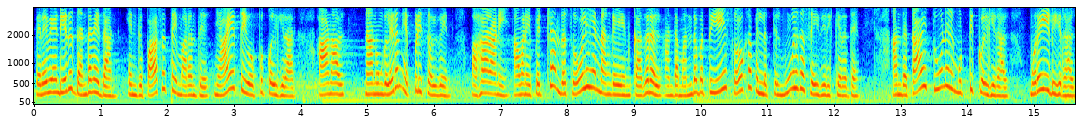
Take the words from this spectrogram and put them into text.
பெற வேண்டியது தண்டனைதான் என்று பாசத்தை மறந்து நியாயத்தை ஒப்புக்கொள்கிறார். ஆனால் நான் உங்களிடம் எப்படி சொல்வேன்? மகாராணி அவனை பெற்ற அந்த சோழியன் அங்கையின் கதறல் அந்த மண்டபத்தையே சோக வெள்ளத்தில் மூழ்க செய்திருக்கிறது. அந்த தாய் தூணில் முட்டிக்கொள்கிறாள் முறையிடுகிறாள்.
